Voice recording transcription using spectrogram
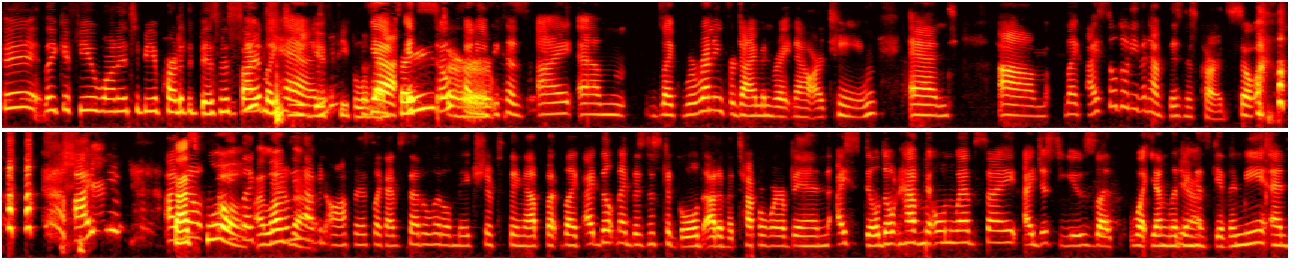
it? Like if you wanted to be a part of the business side, you like can. do you give people a yeah, website? Yeah, it's so or... funny because I am like we're running for diamond right now our team and um like i still don't even have business cards so i I That's cool. I, like, I love that. have an office. Like I've set a little makeshift thing up, but like I built my business to gold out of a Tupperware bin. I still don't have my own website. I just use like what Young Living yeah. has given me, and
